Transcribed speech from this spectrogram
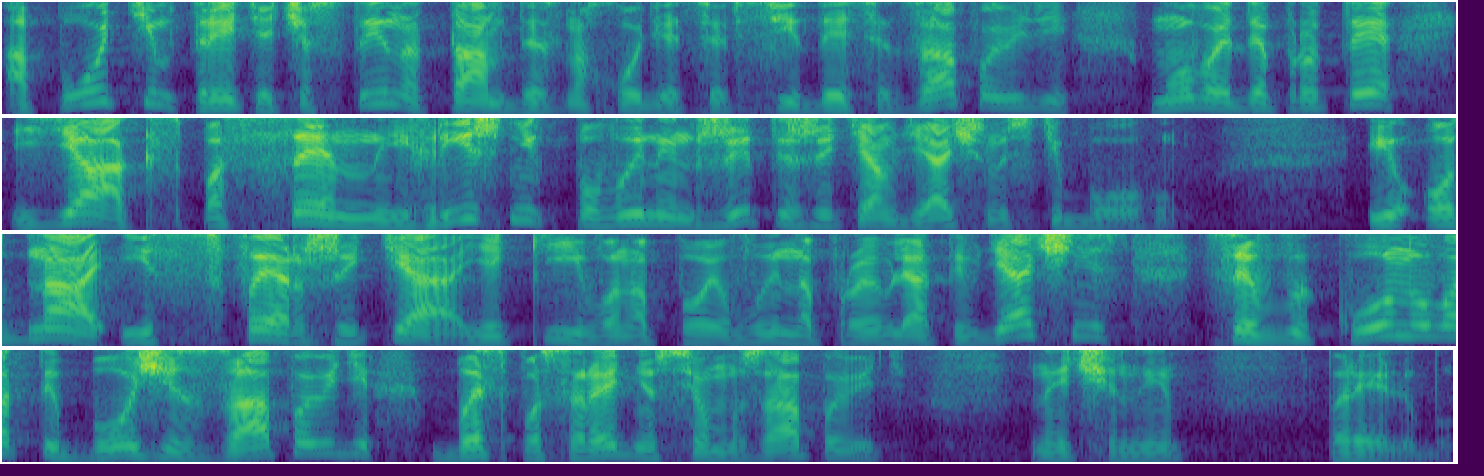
А потім третя частина, там, де знаходяться всі 10 заповідей, мова йде про те, як спасенний грішник повинен жити життям вдячності Богу. І одна із сфер життя, якій вона повинна проявляти вдячність, це виконувати Божі заповіді безпосередньо сьому заповідь не чини перелюбу.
